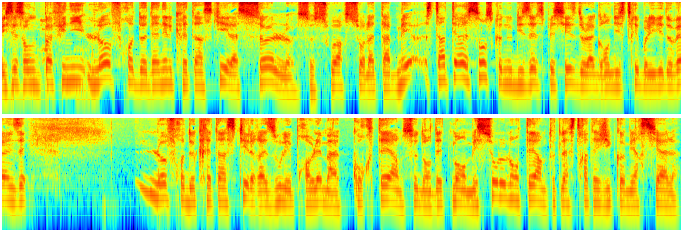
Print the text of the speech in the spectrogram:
Et c'est sans doute pas fini. L'offre de Daniel Kretinsky est la seule ce soir sur la table. Mais c'est intéressant ce que nous disait le spécialiste de la grande distrib, Olivier Dauvert. Il disait l'offre de Kretinsky, elle résout les problèmes à court terme, ceux d'endettement. Mais sur le long terme, toute la stratégie commerciale,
